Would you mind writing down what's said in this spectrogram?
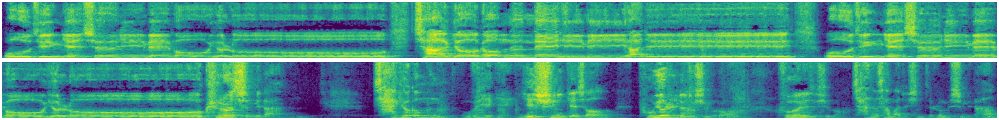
오직 예수님의 보혈로 자격 없는 내 힘이 아닌 오직 예수님의 보혈로 그렇습니다. 자격 없는 우리에게 예수님께서 보혈을 흘려주심으로 구원해 주시고 자녀 삼아 주신 줄로 믿습니다.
